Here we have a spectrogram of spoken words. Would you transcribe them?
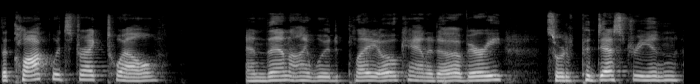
The clock would strike 12, and then I would play O Canada, a very sort of pedestrian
